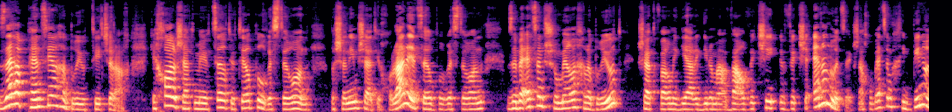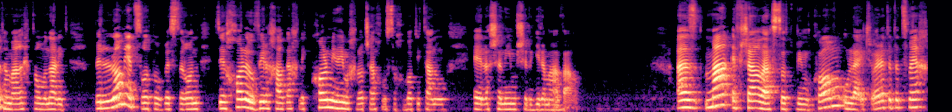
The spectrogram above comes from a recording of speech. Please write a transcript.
זה הפנסיה הבריאותית שלך. ככל שאת מייצרת יותר פרוגסטרון בשנים שאת יכולה לייצר פרוגסטרון, זה בעצם שומר לך על הבריאות כשאת כבר מגיעה לגיל המעבר, וכש, וכשאין לנו את זה, כשאנחנו בעצם חיבינו את המערכת ההורמונלית ולא מייצרות פרוגסטרון, זה יכול להוביל אחר כך לכל מיני מחלות שאנחנו סוחבות איתנו אה, לשנים של גיל המעבר. אז מה אפשר לעשות במקום? אולי את שואלת את עצמך,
